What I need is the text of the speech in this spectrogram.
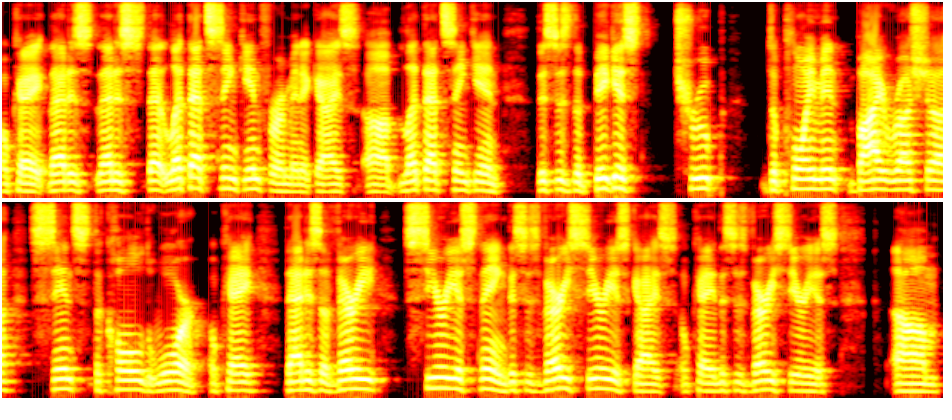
Okay, that is that is that. Let that sink in for a minute, guys. Uh, let that sink in. This is the biggest troop deployment by Russia since the Cold War. Okay. That is a very serious thing. This is very serious, guys. Okay. This is very serious. Um,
